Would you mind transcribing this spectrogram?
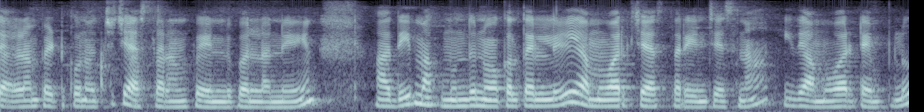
దళం పెట్టుకొని వచ్చి చేస్తారని పెళ్ళి పనులన్నీ. అది మాకు ముందు నూకల తల్లి అమ్మవారికి చేస్తారు ఏం చేసినా. ఇది అమ్మవారి టెంపుల్.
